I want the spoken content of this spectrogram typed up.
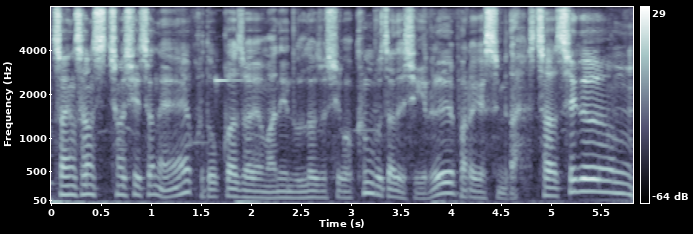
자, 영상 시청하시기 전에 구독과 좋아요 많이 눌러주시고 큰 부자 되시기를 바라겠습니다. 자, 지금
